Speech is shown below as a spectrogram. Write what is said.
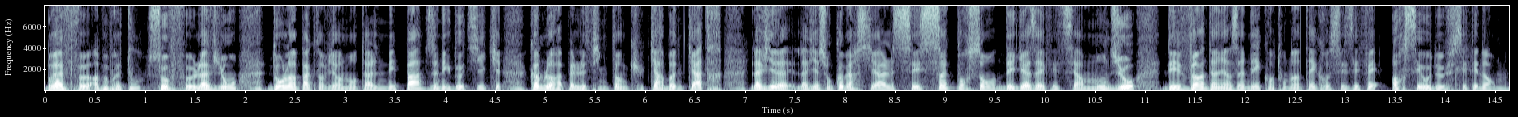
bref, à peu près tout sauf euh, l'avion, dont l'impact environnemental n'est pas anecdotique, comme le rappelle le think tank Carbone 4. L'avi- L'aviation commerciale, c'est 5% des gaz à effet de serre mondiaux des 20 dernières années quand on intègre ses effets hors CO2. C'est énorme.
